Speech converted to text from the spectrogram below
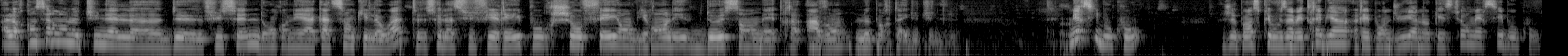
Alors, concernant le tunnel euh, de Fussen, donc on est à 400 kW, cela suffirait pour chauffer environ les 200 mètres avant le portail du tunnel. Merci beaucoup. Je pense que vous avez très bien répondu à nos questions. Merci beaucoup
